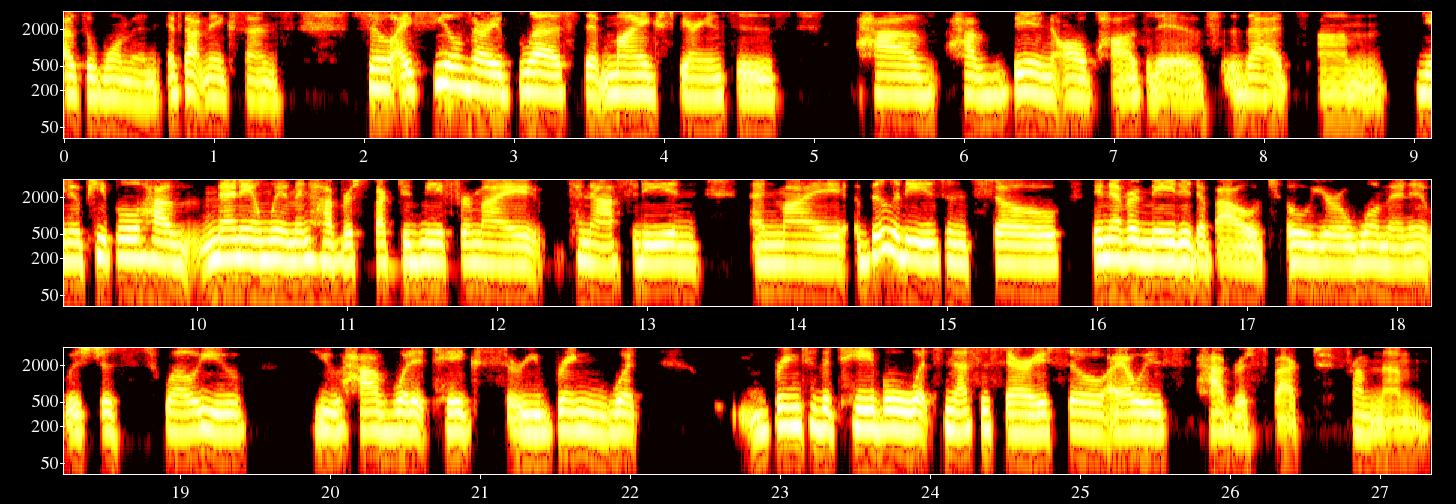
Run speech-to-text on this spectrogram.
as a woman, if that makes sense. So I feel very blessed that my experiences have have been all positive. That um, you know, people have men and women have respected me for my tenacity and and my abilities, and so they never made it about oh you're a woman. It was just well you you have what it takes or you bring what bring to the table what's necessary. So i always had respect from them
